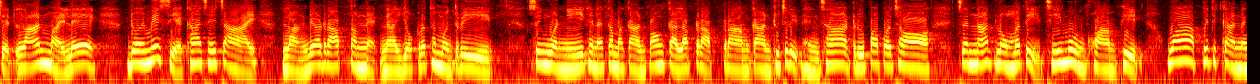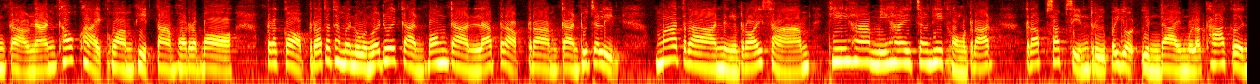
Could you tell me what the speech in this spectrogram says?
17 ล้านหมายเลข โดยไม่เสียค่าใช้จ่าย หลังได้รับตำแหน่งนายกรัฐมนตรี ซึ่งวันนี้คณะกรรมการป้องกันและปราบปรามการทุจริตแห่งชาติ หรือปปชจะนัดลงมติชี้มูลความผิด ว่าพฤติการดังกล่าวนั้นเข้าข่ายความผิดตามพรบประกอบรัฐธรรมนูญว่าด้วยการป้องกันและปราบปรามการทุจริตมาตรา 103 ที่ที่ห้ามมิให้เจ้าหน้าที่ของรัฐ รับทรัพย์สินหรือประโยชน์อื่นใดมูลค่าเกิน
